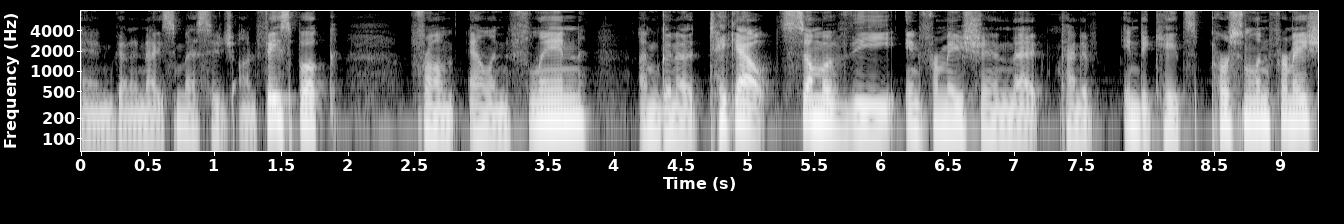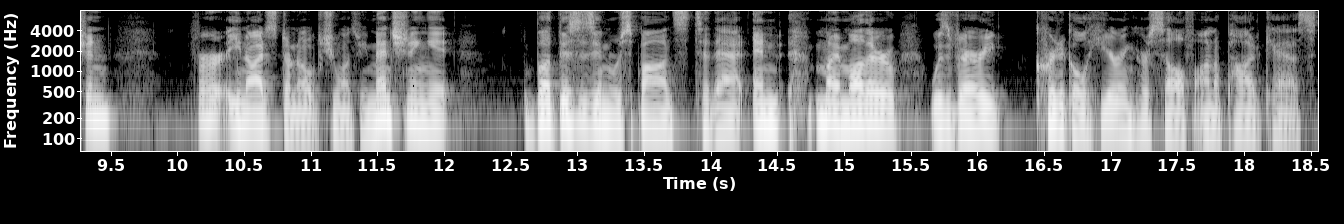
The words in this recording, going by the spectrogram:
and got a nice message on Facebook from Ellen Flynn. I'm going to take out some of the information that kind of indicates personal information for her. You know, I just don't know if she wants me mentioning it, but this is in response to that. And my mother was very critical hearing herself on a podcast,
